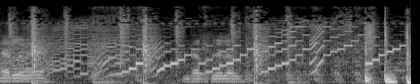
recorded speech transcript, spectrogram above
डर लग रहा है। डर लग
